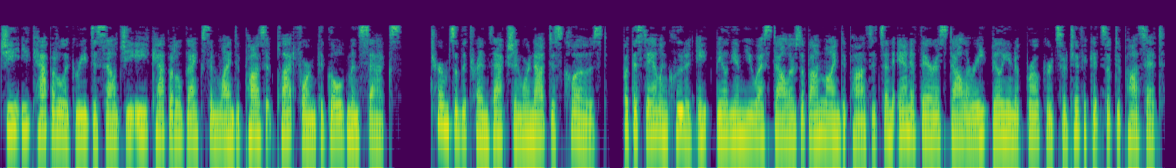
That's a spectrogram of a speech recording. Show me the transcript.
GE Capital agreed to sell GE Capital Bank's online deposit platform to Goldman Sachs. Terms of the transaction were not disclosed, but the sale included 8 billion US dollars of online deposits and Anatheris $8 billion of brokered certificates of deposit.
